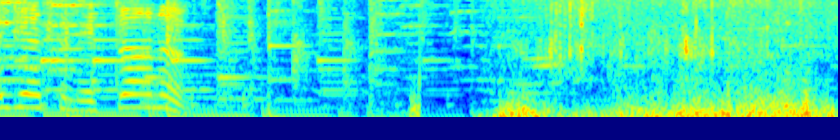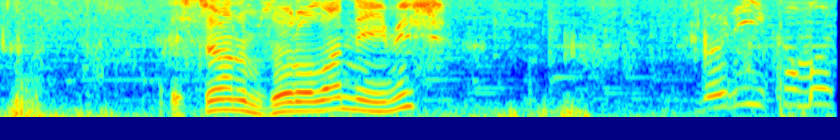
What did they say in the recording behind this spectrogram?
Esra Hanım. Esra Hanım zor olan neymiş? Böyle yıkamak.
